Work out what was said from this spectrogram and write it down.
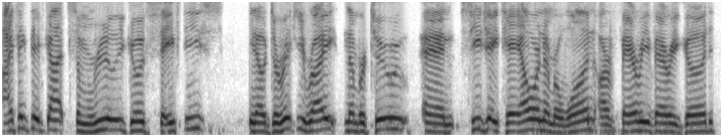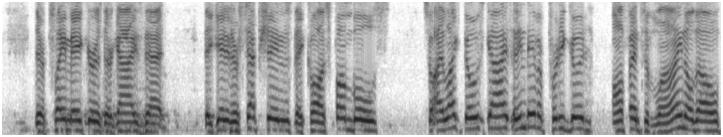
I think they've got some really good safeties. You know, De'Rickey Wright, number two, and CJ Taylor, number one, are very, very good. They're playmakers. They're guys that they get interceptions, they cause fumbles. So I like those guys. I think they have a pretty good offensive line, although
